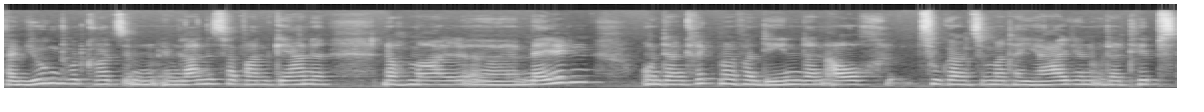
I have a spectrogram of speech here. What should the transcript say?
beim Jugendrotkreuz im, im Landesverband gerne nochmal äh, melden und dann kriegt man von denen dann auch Zugang zu Materialien oder Tipps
